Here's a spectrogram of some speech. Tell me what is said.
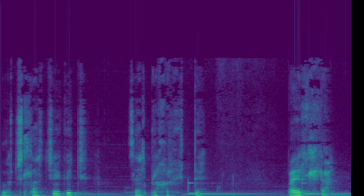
Уучлаач гэж залбирах хэрэгтэй. Баярлалаа.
